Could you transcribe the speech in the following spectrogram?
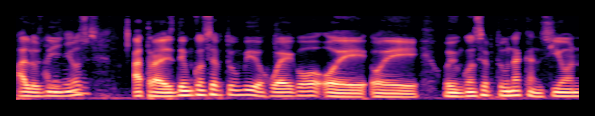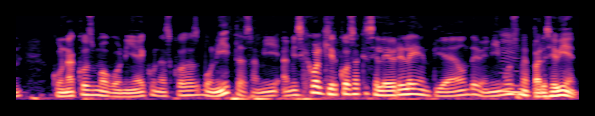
a los, A los niños, niños. a través de un concepto de un videojuego o de, o de, o de un concepto de una canción con una cosmogonía y con unas cosas bonitas. A mí, a mí es que cualquier cosa que celebre la identidad de donde venimos Mm. me parece bien.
